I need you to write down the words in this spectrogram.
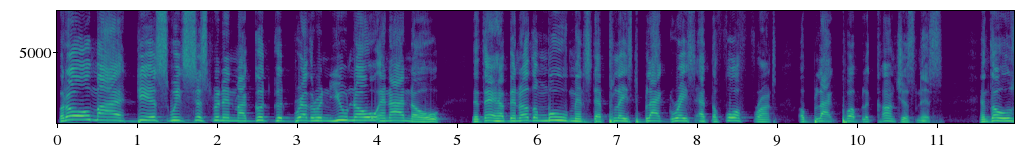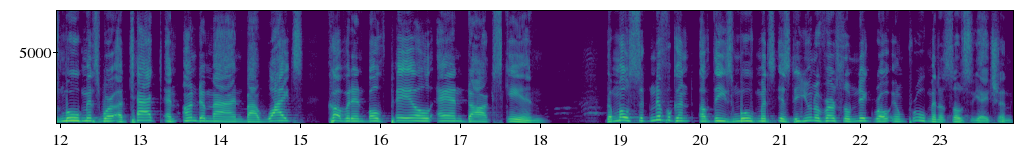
But oh, my dear sweet sister and my good, good brethren, you know and I know that there have been other movements that placed black grace at the forefront of black public consciousness. And those movements were attacked and undermined by whites covered in both pale and dark skin. The most significant of these movements is the Universal Negro Improvement Association,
